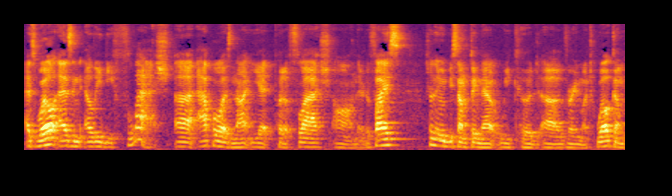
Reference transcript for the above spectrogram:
as well as an LED flash. Uh, Apple has not yet put a flash on their device. Certainly would be something that we could uh, very much welcome.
